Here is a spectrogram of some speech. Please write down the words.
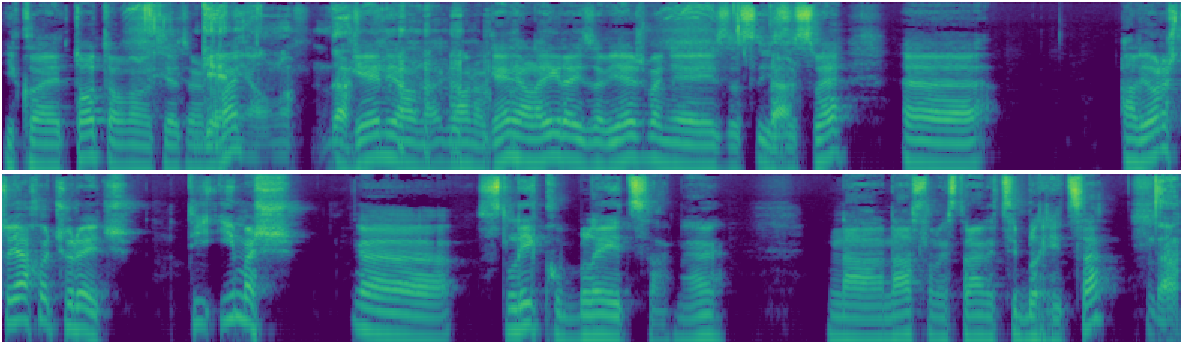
I koja je totalno ono, Genijalno, da. Genijalna, ono, genijalna igra i za vježbanje i za, i za sve. Uh, ali ono što ja hoću reći, ti imaš uh, sliku Blejca, ne, na naslovnoj stranici Blejca, da.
